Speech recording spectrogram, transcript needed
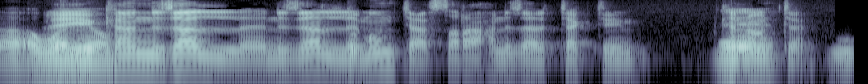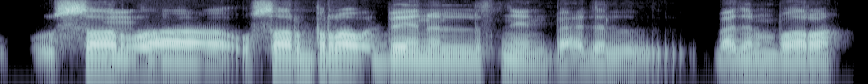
أول اي يوم. كان نزال نزال ممتع صراحة نزال ال tag team. كان إيه. ممتع. وصار مم. آه، وصار brawl بين الاثنين بعد ال... بعد المباراة.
